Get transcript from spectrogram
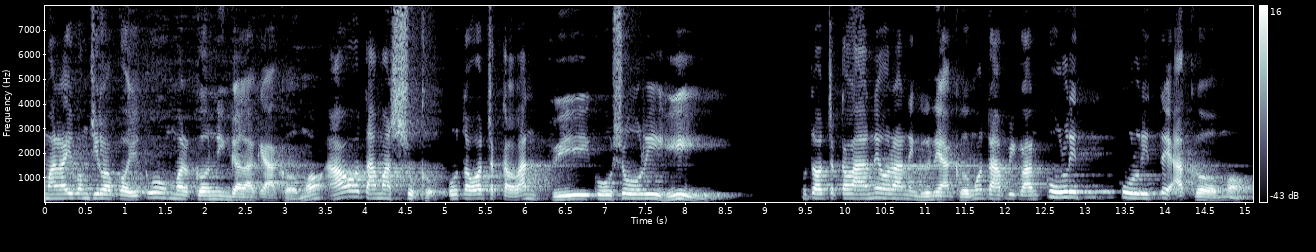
marai wong cilaka iku mergo ninggalake agama, au tamasuku utawa cekelan bi kusurihi. Utawa cekelane ora ning agama tapi kan kulit kulite agama.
